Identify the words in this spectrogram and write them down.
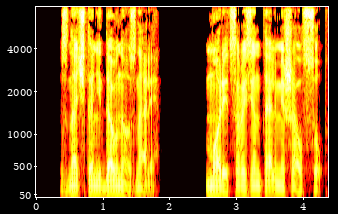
— «значит, они давно знали». Мориц Розенталь мешал суп.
